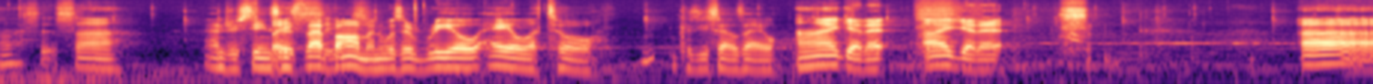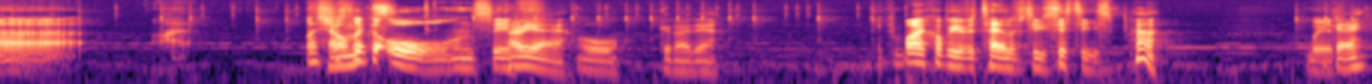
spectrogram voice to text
Unless it's uh. Andrew Steen says that barman was a real aleator because he sells ale. I get it. I get it. Uh, let's just look at all and see. If Oh yeah, all good idea. You can buy a copy of A Tale of Two Cities. Huh. Weird. Okay.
